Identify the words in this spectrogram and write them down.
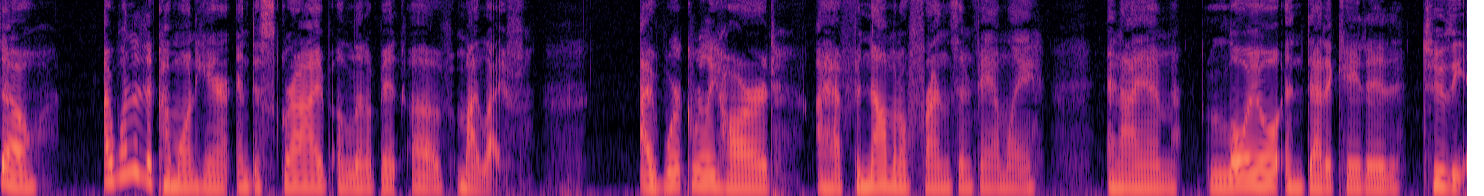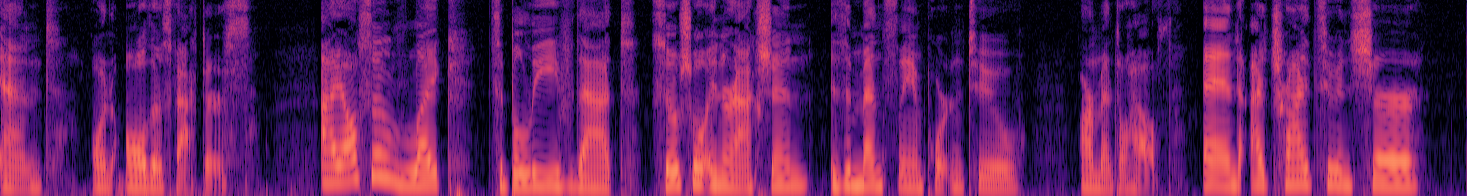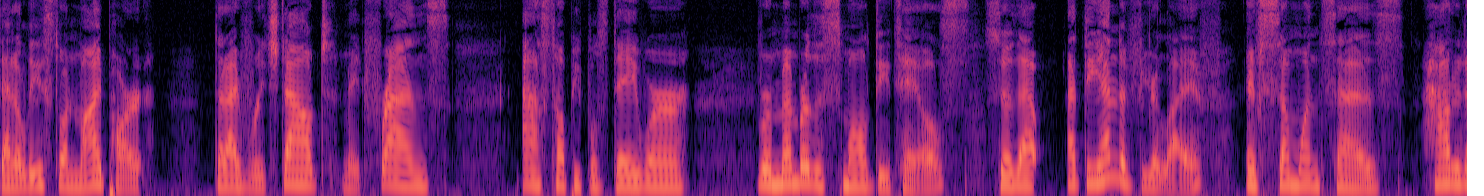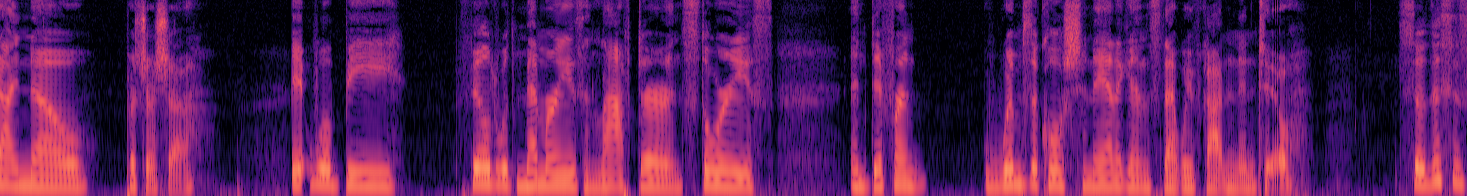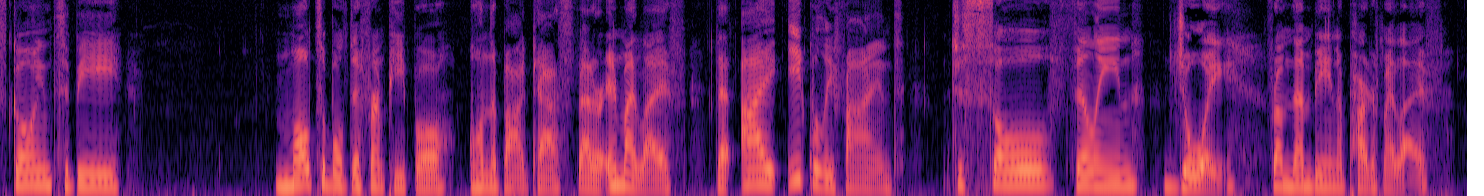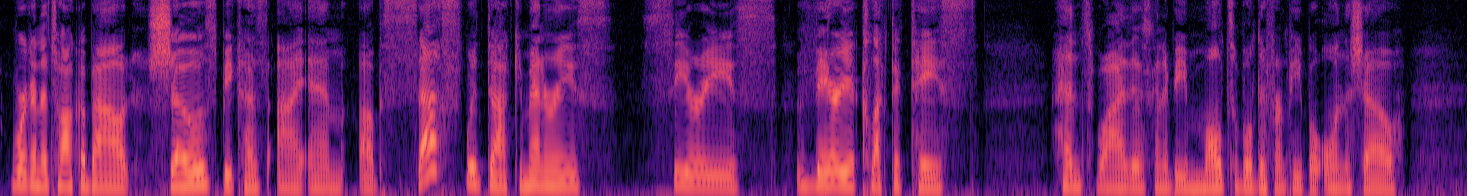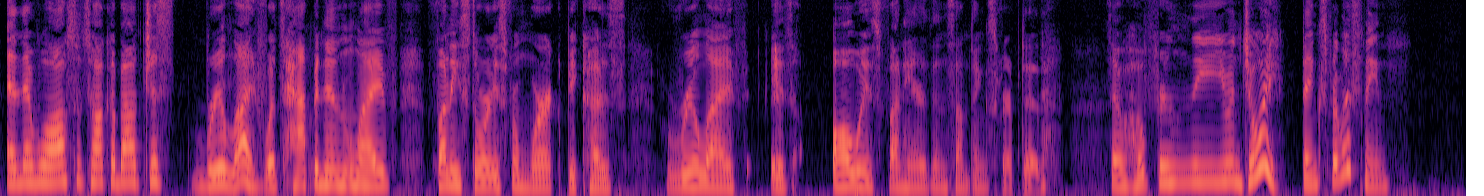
So, I wanted to come on here and describe a little bit of my life. I work really hard. I have phenomenal friends and family, and I am loyal and dedicated to the end on all those factors. I also like to believe that social interaction is immensely important to our mental health. And I try to ensure that, at least on my part, that I've reached out, made friends, asked how people's day were, remember the small details so that at the end of your life, if someone says, How did I know Patricia? It will be filled with memories and laughter and stories and different whimsical shenanigans that we've gotten into. So, this is going to be multiple different people on the podcast that are in my life that I equally find just soul filling joy from them being a part of my life. We're going to talk about shows because I am obsessed with documentaries, series, very eclectic tastes, hence why there's going to be multiple different people on the show. And then we'll also talk about just real life, what's happening in life, funny stories from work, because real life is always funnier than something scripted. So hopefully you enjoy. Thanks for listening.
